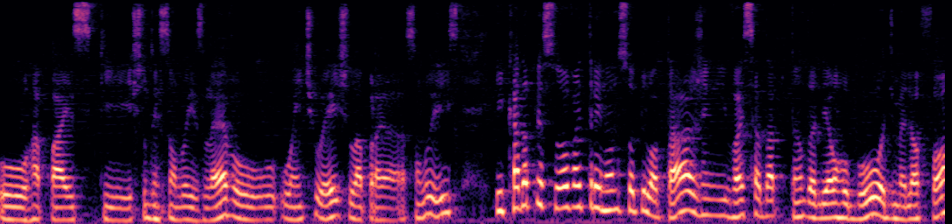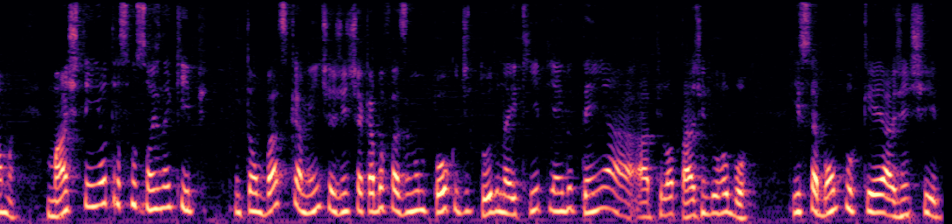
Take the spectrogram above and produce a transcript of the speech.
O rapaz que estuda em São Luís leva o, o Anti-Weight lá para São Luís. E cada pessoa vai treinando sua pilotagem e vai se adaptando ali ao robô de melhor forma, mas tem outras funções na equipe. Então, basicamente, a gente acaba fazendo um pouco de tudo na equipe e ainda tem a, a pilotagem do robô. Isso é bom porque a gente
